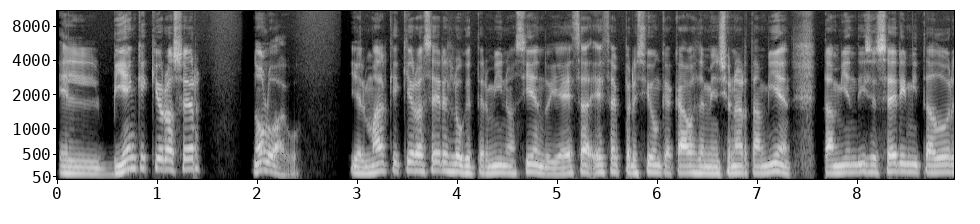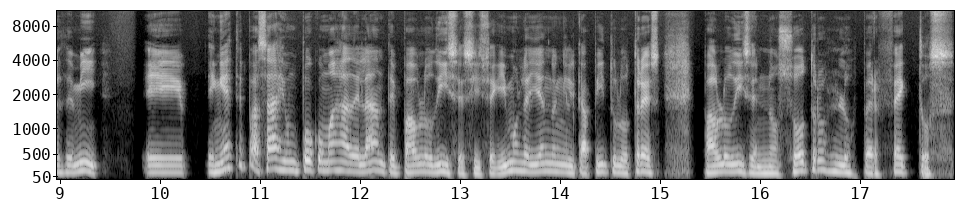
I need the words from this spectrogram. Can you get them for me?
el bien que quiero hacer, no lo hago. Y el mal que quiero hacer es lo que termino haciendo. Y esa, esa expresión que acabas de mencionar también, también dice ser imitadores de mí. Eh, en este pasaje un poco más adelante, Pablo dice, si seguimos leyendo en el capítulo 3, Pablo dice, nosotros los perfectos.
